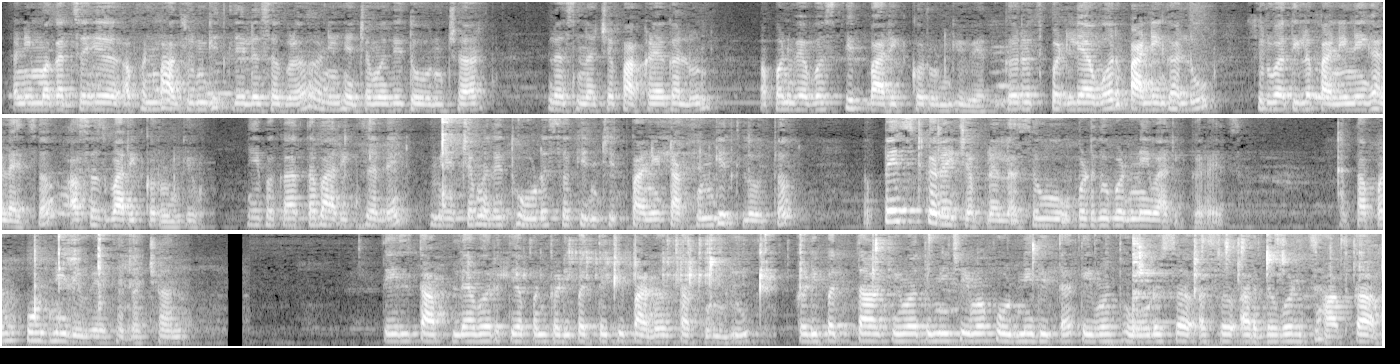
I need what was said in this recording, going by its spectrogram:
आणि मगाचं हे आपण भाजून घेतलेलं सगळं आणि ह्याच्यामध्ये दोन चार लसणाच्या पाकळ्या घालून आपण व्यवस्थित बारीक करून घेऊयात. गरज पडल्यावर पाणी घालू. सुरुवातीला पाणी नाही घालायचं. असंच बारीक करून घेऊ. हे बघा आता बारीक झाले मी याच्यामध्ये थोडंसं किंचित पाणी टाकून घेतलं होतं. पेस्ट करायची आपल्याला. असं उबडधुबड नाही बारीक करायचं. आता आपण फोडणी देऊयात ह्याला छान. तेल तापल्यावरती आपण कढीपत्त्याची पानं टाकून घेऊ. कढीपत्ता किंवा तुम्ही जेव्हा फोडणी देता तेव्हा थोडंसं असं अर्धवट झाका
